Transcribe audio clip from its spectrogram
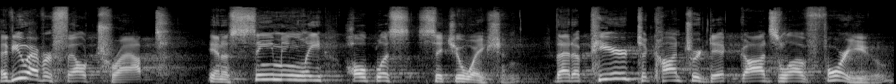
Have you ever felt trapped in a seemingly hopeless situation that appeared to contradict God's love for you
